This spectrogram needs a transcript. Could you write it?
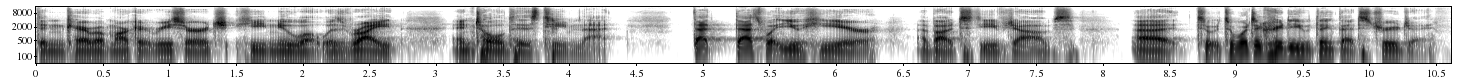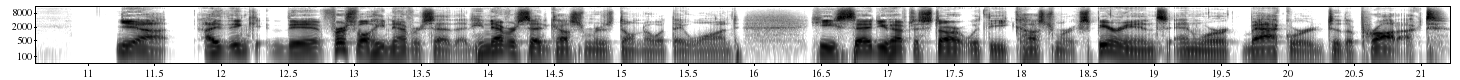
didn't care about market research. He knew what was right and told his team that. That That's what you hear about Steve Jobs. Uh, to, to what degree do you think that's true, Jay? Yeah, I think the first of all, he never said that. He never said customers don't know what they want. He said you have to start with the customer experience and work backward to the product,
